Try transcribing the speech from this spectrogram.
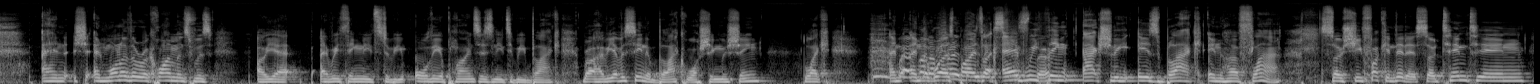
And she, and one of the requirements was. Oh yeah, everything needs to be. All the appliances need to be black, bro. Have you ever seen a black washing machine? Like, and, Well, and the worst part is like exists, though. everything actually is black in her flat. So she fucking did it. So Tintin.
